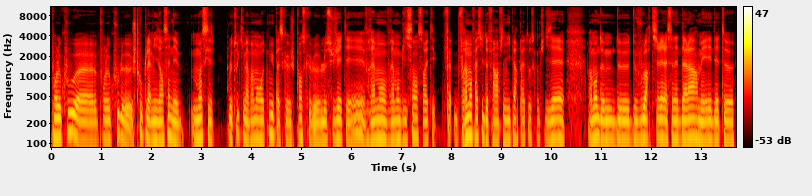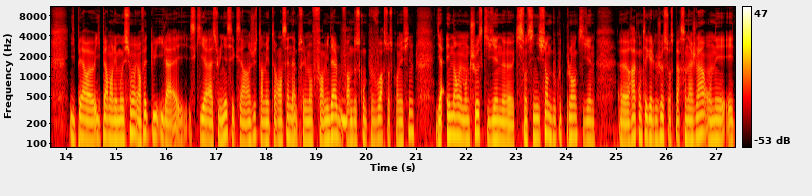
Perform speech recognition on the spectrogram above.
Pour le coup euh, pour le coup le, je trouve que la mise en scène est moi c'est le truc qui m'a vraiment retenu parce que je pense que le, sujet était vraiment vraiment glissant. Ça aurait été vraiment facile de faire un film hyper pathos comme tu disais. Vraiment de, de, vouloir tirer la sonnette d'alarme et d'être euh, hyper euh, hyper dans l'émotion. Et en fait lui il a ce qu'il a souligné c'est que c'est un, juste un metteur en scène absolument formidable. Enfin mm. de ce qu'on peut voir sur ce premier film il y a énormément de choses qui viennent euh, qui sont signifiantes beaucoup de plans qui viennent raconter quelque chose sur ce personnage là on est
